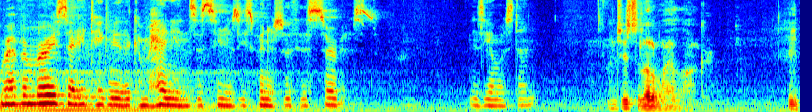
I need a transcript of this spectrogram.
Reverend Murray said he'd take me to the companions as soon as he's finished with his service. Is he almost done? Just a little while longer. He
